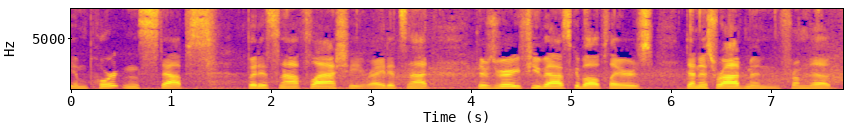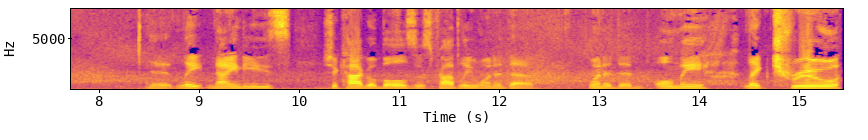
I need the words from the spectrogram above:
important steps, but it's not flashy, right? It's not there's very few basketball players. Dennis Rodman from the uh, late 90s Chicago Bulls was probably one of the one of the only like true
